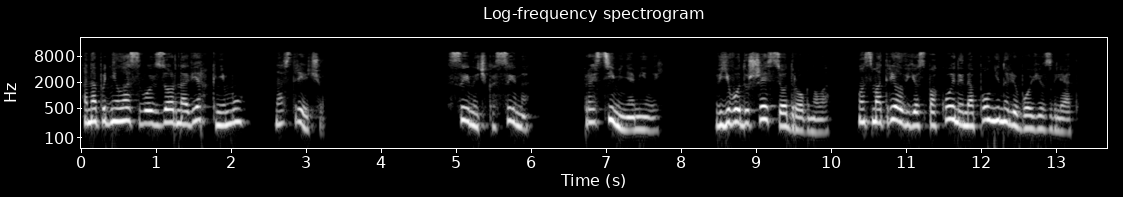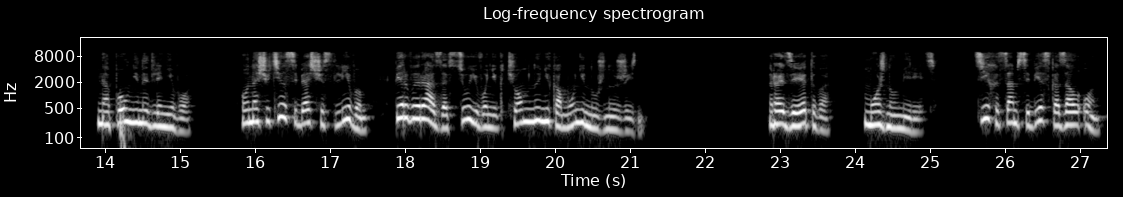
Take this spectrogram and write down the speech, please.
Она подняла свой взор наверх к нему, навстречу. «Сыночка, сына, прости меня, милый». В его душе все дрогнуло. Он смотрел в ее спокойный, наполненный любовью взгляд. Наполненный для него. Он ощутил себя счастливым первый раз за всю его никчемную, никому не нужную жизнь. Ради этого можно умереть. Тихо сам себе сказал он.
